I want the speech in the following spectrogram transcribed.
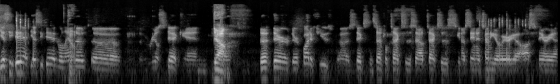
Yes, he did. Yes, he did. Rolando's uh, real stick, and Yeah. the, there there are quite a few uh, sticks in Central Texas, South Texas, you know, San Antonio area, Austin area.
